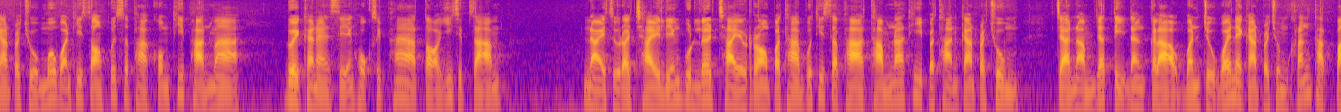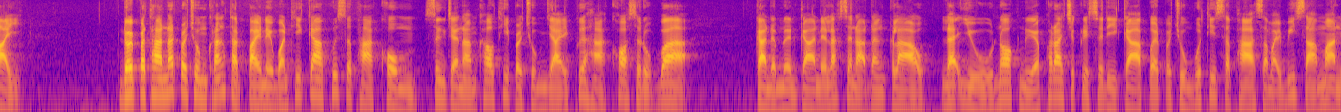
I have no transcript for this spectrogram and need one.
การประชุมเมื่อวันที่ 2 พฤษภาคมที่ผ่านมา ด้วยคะแนนเสียง 65 ต่อ 23 นายสุรชัยเลี้ยงบุญเลิศชัยรองประธานวุฒิสภาทำหน้าที่ประธานการประชุม จะนำยติดังกล่าวบรรจุไว้ในการประชุมครั้งถัดไป โดยประธานนัดประชุมครั้งถัดไปในวันที่ 9 พฤษภาคม ซึ่งจะนำเข้าที่ประชุมใหญ่เพื่อหาข้อสรุปว่า การดำเนินการในลักษณะดังกล่าว และอยู่นอกเหนือพระราชกฤษฎีกาเปิดประชุมวุฒิสภาสมัยวิสามัน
